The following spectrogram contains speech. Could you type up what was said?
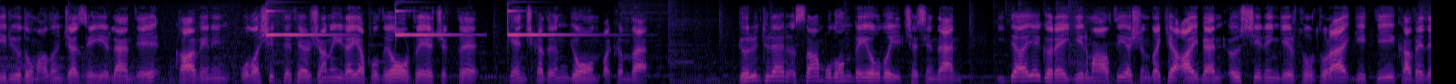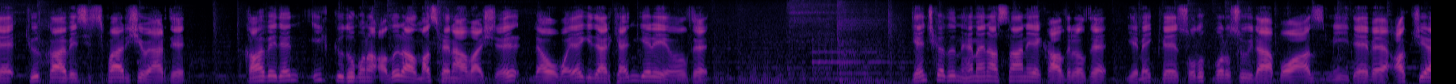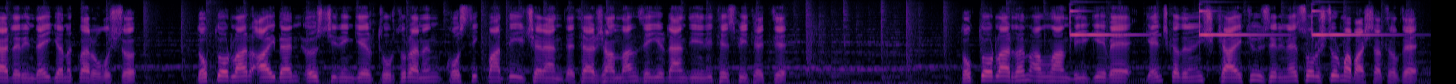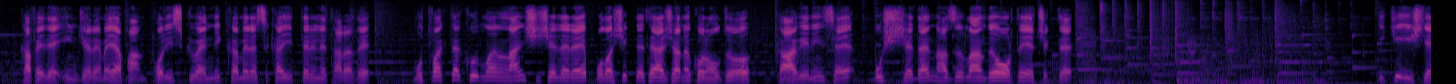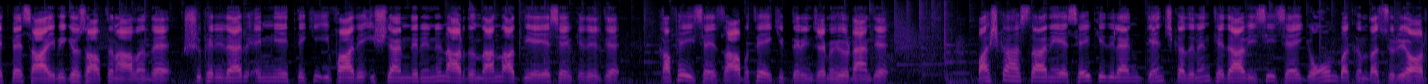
Bir yudum alınca zehirlendi, kahvenin bulaşık deterjanıyla yapıldığı ortaya çıktı. Genç kadın yoğun bakımda. Görüntüler İstanbul'un Beyoğlu ilçesinden. İddiaya göre 26 yaşındaki Ayben Özçelingir Turtur'a gittiği kafede Türk kahvesi siparişi verdi. Kahveden ilk yudumunu alır almaz fenalaştı, lavaboya giderken yere yığıldı. Genç kadın hemen hastaneye kaldırıldı. Yemek ve soluk borusuyla boğaz, mide ve akciğerlerinde yanıklar oluştu. Doktorlar Ayben Özçilingir Turtura'nın kostik madde içeren deterjandan zehirlendiğini tespit etti. Doktorlardan alınan bilgi ve genç kadının şikayeti üzerine soruşturma başlatıldı. Kafede inceleme yapan polis güvenlik kamerası kayıtlarını taradı. Mutfakta kullanılan şişelere bulaşık deterjanı konulduğu, kahvenin ise bu şişeden hazırlandığı ortaya çıktı. İki işletme sahibi gözaltına alındı. Şüpheliler emniyetteki ifade işlemlerinin ardından adliyeye sevk edildi. Kafe ise zabıta ekiplerince mühürlendi. Başka hastaneye sevk edilen genç kadının tedavisi ise yoğun bakımda sürüyor.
